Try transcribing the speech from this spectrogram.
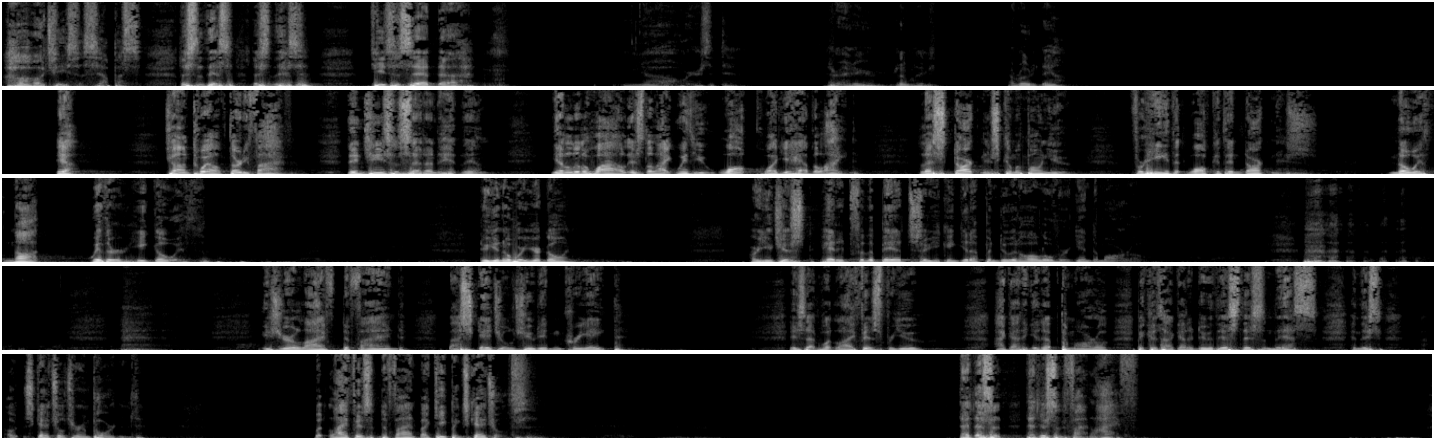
Oh, Jesus, help us. Listen to this. Listen to this. Jesus said, uh, oh, where is it? It's right here, someplace. I wrote it down. Yeah. John 12, 35. Then Jesus said unto them, Yet a little while is the light with you. Walk while you have the light, lest darkness come upon you. For he that walketh in darkness knoweth not whither he goeth. Do you know where you're going? Are you just headed for the bed so you can get up and do it all over again tomorrow? Is your life defined by schedules you didn't create? Is that what life is for you? I got to get up tomorrow because I got to do this, this, and this. And this. Oh, schedules are important. But life isn't defined by keeping schedules. That doesn't, that doesn't define life.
